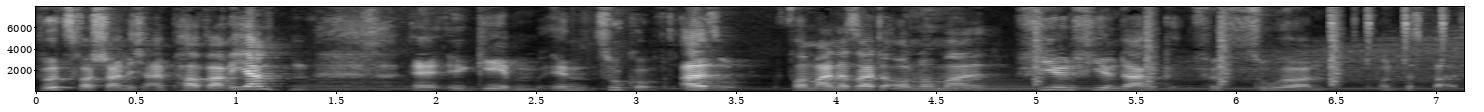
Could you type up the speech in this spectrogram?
wird es wahrscheinlich ein paar Varianten äh, geben in Zukunft. Also, von meiner Seite auch nochmal vielen, vielen Dank fürs Zuhören und bis bald.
